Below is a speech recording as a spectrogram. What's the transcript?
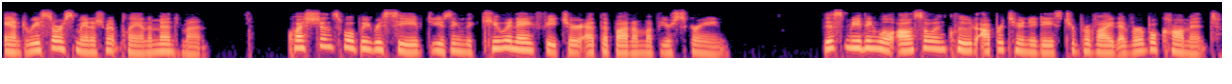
and Resource Management Plan Amendment. Questions will be received using the Q&A feature at the bottom of your screen. This meeting will also include opportunities to provide a verbal comment.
